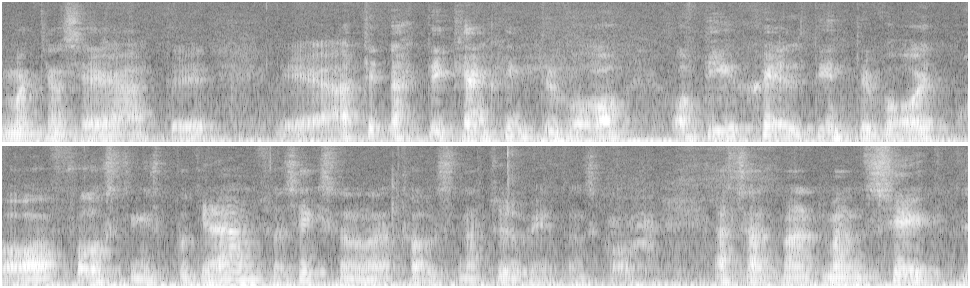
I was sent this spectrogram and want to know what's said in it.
man kan säga att, eh, att, det- att det kanske inte var, av det skälet inte var ett bra forskningsprogram för 1600-talets naturvetenskap. Alltså att man, man, sökte,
